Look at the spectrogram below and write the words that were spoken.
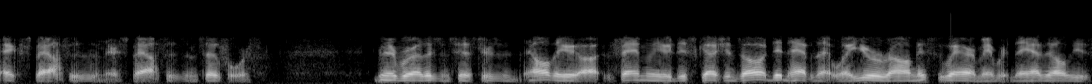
ex spouses and their spouses and so forth, their brothers and sisters and all the uh, family discussions. Oh, it didn't happen that way. You were wrong. This is the way I remember it. And they have all these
